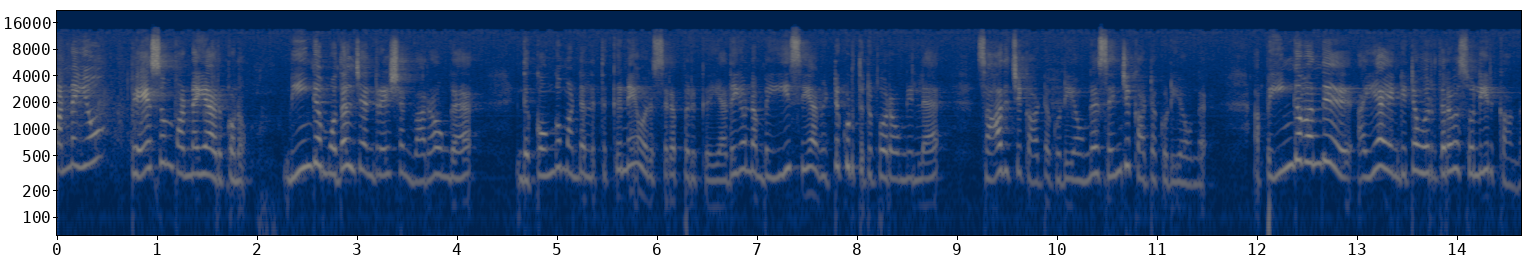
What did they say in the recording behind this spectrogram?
பண்ணையும் பேசும் பண்ணையாக இருக்கணும். நீங்கள் முதல் ஜென்ரேஷன் வரவங்க இந்த கொங்கு மண்டலத்துக்குன்னே ஒரு சிறப்பு இருக்குது எதையும் நம்ம ஈஸியாக விட்டு கொடுத்துட்டு போகிறவங்க இல்லை. சாதிச்சு காட்டக்கூடியவங்க செஞ்சு காட்டக்கூடியவங்க. அப்போ இங்கே வந்து ஐயா என்கிட்ட ஒரு தடவை சொல்லியிருக்காங்க.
